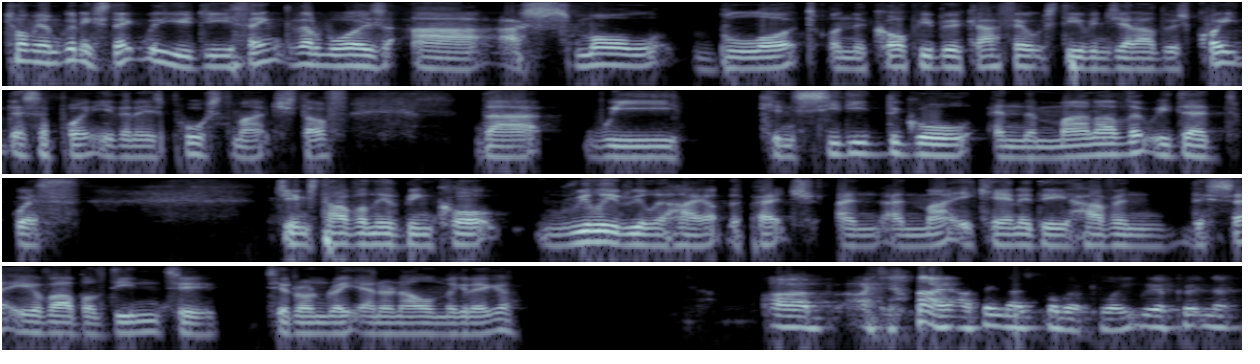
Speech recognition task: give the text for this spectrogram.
Tommy, I'm going to stick with you. Do you think there was a, a small blot on the copybook? I felt Steven Gerrard was quite disappointed in his post match stuff that we conceded the goal in the manner that we did with James Tavernier being caught really, really high up the pitch and, and Matty Kennedy having the city of Aberdeen to, to run right in on Allan McGregor? Uh, I, I, think that's probably a polite way of putting it.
